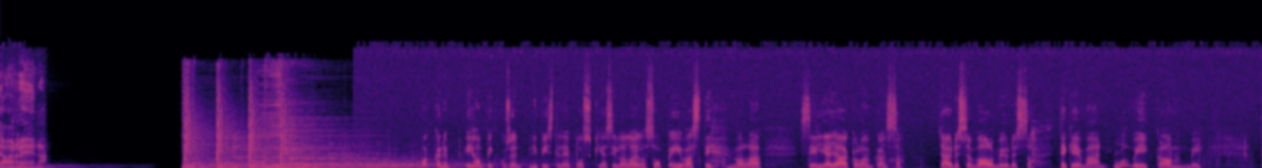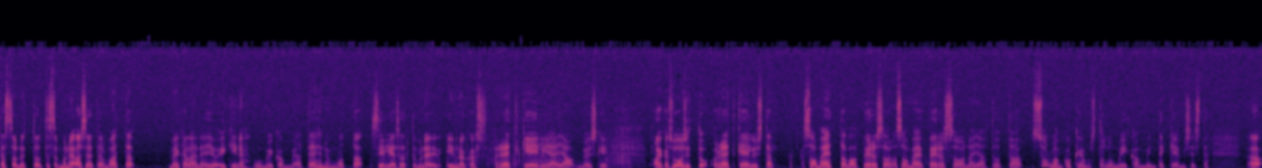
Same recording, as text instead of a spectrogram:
Yle Areena. Pakkanen ihan pikkusen nipistelee poskia sillä lailla sopivasti. Me ollaan Silja Jaakolan kanssa täydessä valmiudessa tekemään lumikammi. Tässä on nyt tuota semmoinen asetelma, että meikäläinen ei ole ikinä lumikammia tehnyt, mutta Silja sä oot innokas retkeilijä ja myöskin aika suosittu retkeilystä somettava persoona, somepersoona ja tota, sulla on kokemusta lumikammin tekemisestä.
